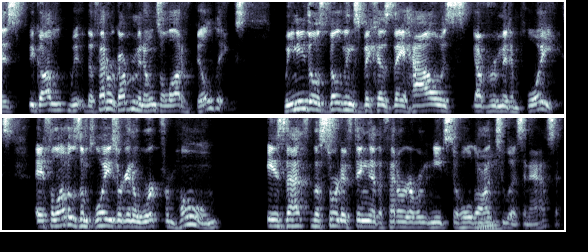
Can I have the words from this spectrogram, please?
is we got we, the federal government owns a lot of buildings. We need those buildings because they house government employees. If a lot of those employees are going to work from home is that the sort of thing that the federal government needs to hold mm-hmm. on to as an asset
